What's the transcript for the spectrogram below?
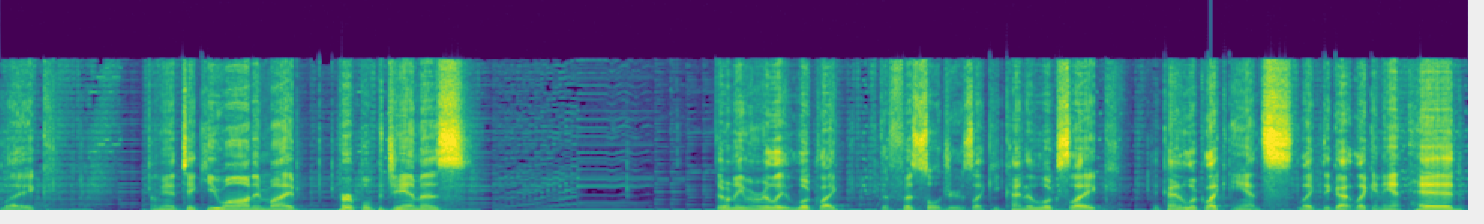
like, I'm gonna take you on in my purple pajamas. They don't even really look like the foot soldiers. Like he kind of looks like they kind of look like ants. Like they got like an ant head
